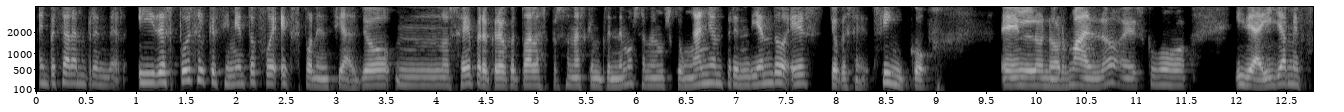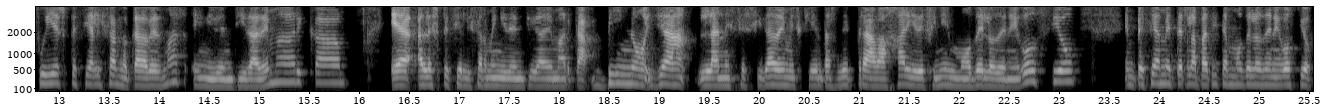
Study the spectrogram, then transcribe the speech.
empezar a emprender. Y después el crecimiento fue exponencial. Yo mm, no sé, pero creo que todas las personas que emprendemos sabemos que un año emprendiendo es, yo qué sé, cinco en lo normal, ¿no? Es como, y de ahí ya me fui especializando cada vez más en identidad de marca. Eh, al especializarme en identidad de marca, vino ya la necesidad de mis clientes de trabajar y definir modelo de negocio empecé a meter la patita en modelo de negocio,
